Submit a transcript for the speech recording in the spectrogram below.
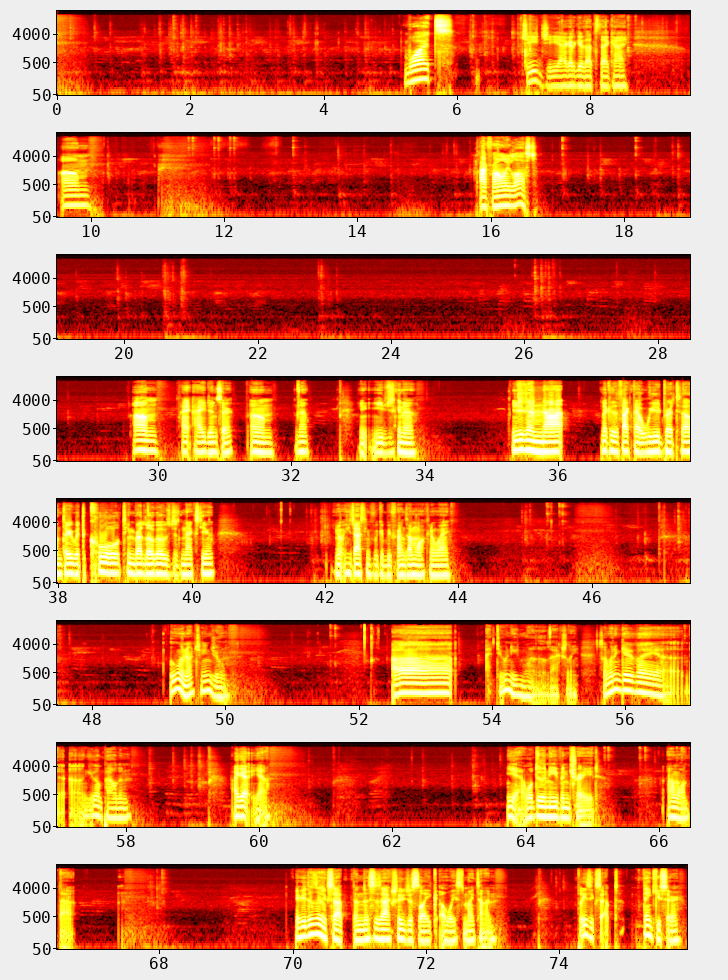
What? GG. I gotta give that to that guy. Um. I finally lost. Um, hi, how you doing, sir? Um, no, you you just gonna you're just gonna not look at the fact that Weird Bread 2003 with the cool Team Bread logo is just next to you. You know, he's asking if we could be friends. I'm walking away. Ooh, an Archangel. Uh, I do need one of those actually. So I'm gonna give a uh, uh give a Paladin. I get yeah. Yeah, we'll do an even trade. I want that. If he doesn't accept, then this is actually just like a waste of my time. Please accept. Thank you, sir.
